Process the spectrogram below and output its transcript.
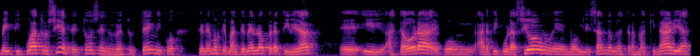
24/7. Entonces, nuestros técnicos tenemos que mantener la operatividad y hasta ahora con articulación, movilizando nuestras maquinarias,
